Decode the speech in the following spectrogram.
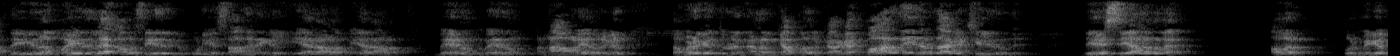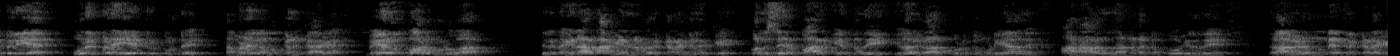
அந்த இளம் வயதுல அவர் செய்திருக்கக்கூடிய சாதனைகள் ஏராளம் ஏராளம். மேலும் மேலும் அண்ணாமலை அவர்கள் தமிழகத்துடன் நலன் காப்பதற்காக பாரதிய ஜனதா கட்சியில் இருந்து தேசிய அளவில் அவர் ஒரு மிகப்பெரிய பொறுப்பினை ஏற்றுக்கொண்டு தமிழக மக்களுக்காக மேலும் பாடுபடுவார். திரு நயினார் நாகேந்திரனுடைய கரங்களுக்கு வலு சேர்ப்பார் என்பதை இவர்களால் பொறுக்க முடியாது. ஆனால் அதுதான் நடக்கப் போகிறது. திராவிட முன்னேற்ற கழக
